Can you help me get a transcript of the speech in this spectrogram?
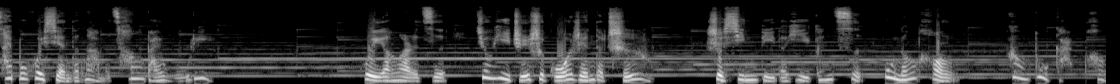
才不会显得那么苍白无力？慰安二字就一直是国人的耻辱，是心底的一根刺，不能碰，更不敢碰。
